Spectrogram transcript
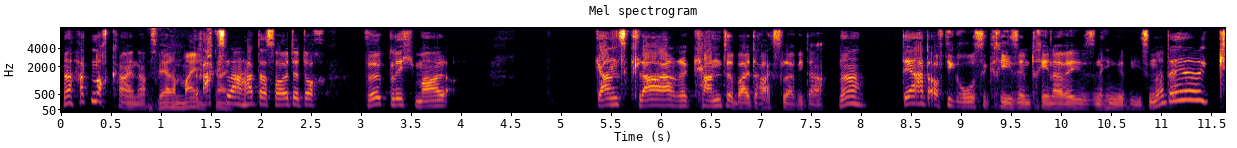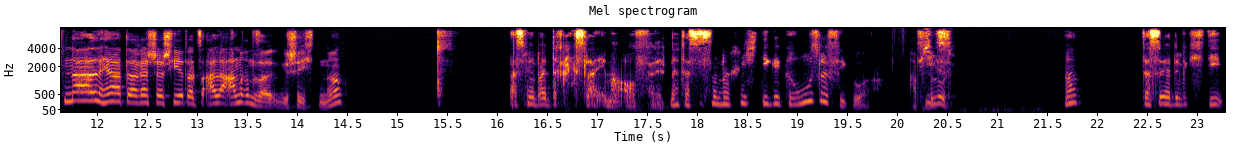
Na, hat noch keiner. das wäre ein Meilenstein. Draxler hat das heute doch wirklich mal ganz klare Kante bei Draxler wieder. Ne? Der hat auf die große Krise im Trainerwesen hingewiesen. Ne? Der knallhärter recherchiert als alle anderen Geschichten. Ne? Was mir bei Draxler immer auffällt, ne? das ist so eine richtige Gruselfigur. Absolut. Ne? Das ist ja wirklich die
